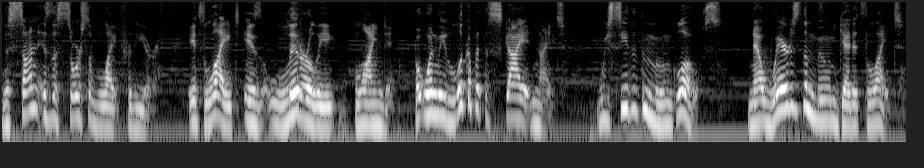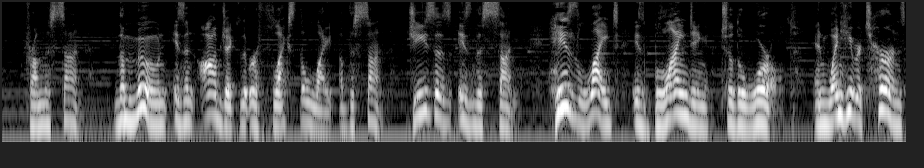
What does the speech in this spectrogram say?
The sun is the source of light for the earth. Its light is literally blinding. But when we look up at the sky at night, we see that the moon glows. Now, where does the moon get its light? From the sun. The moon is an object that reflects the light of the sun. Jesus is the sun. His light is blinding to the world. And when he returns,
